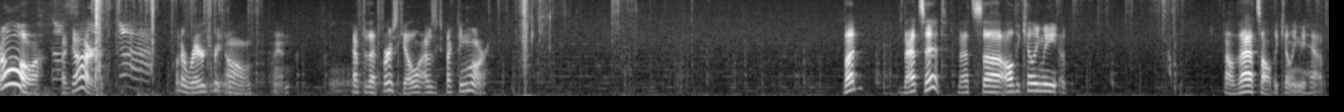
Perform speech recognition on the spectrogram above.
Oh, a guard. What a rare treat. Oh, man. After that first kill, I was expecting more. But, that's it. That's uh, all the killing we... Oh, that's all the killing we have.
